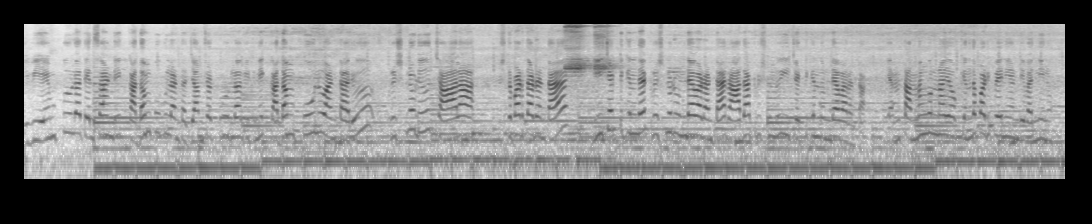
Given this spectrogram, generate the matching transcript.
ఇవి ఏం పూలో తెలుసా అండి? కదం పువ్వులు అంటారు. జంషెడ్పూర్లో వీటిని కదం పూలు అంటారు. కృష్ణుడు చాలా ఇష్టపడతాడంట. ఈ చెట్టు కిందే కృష్ణుడు ఉండేవాడంట. రాధాకృష్ణుడు ఈ చెట్టు కింద ఉండేవారంట. ఎంత అందంగా ఉన్నాయో కింద పడిపోయినాయండి ఇవన్నీను.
